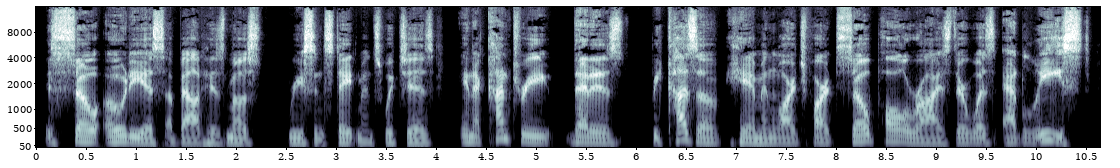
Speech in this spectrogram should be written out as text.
is so odious about his most recent statements, which is in a country that is, because of him in large part, so polarized, there was at least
